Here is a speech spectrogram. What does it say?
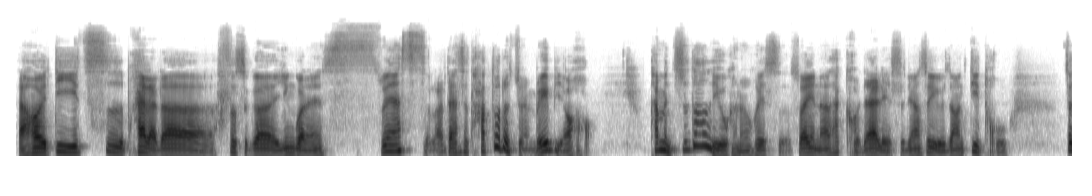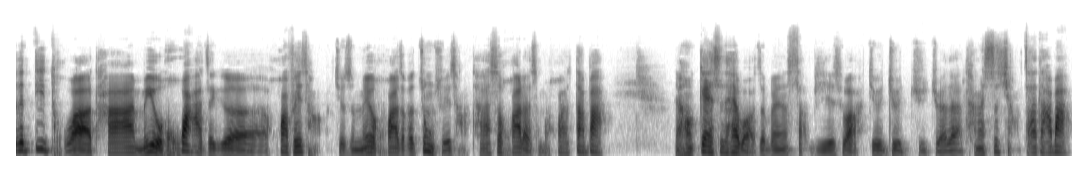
然后第一次派来的四十个英国人虽然死了，但是他做的准备比较好，他们知道有可能会死，所以呢，他口袋里实际上是有一张地图。这个地图啊，他没有画这个化肥厂，就是没有画这个重水厂，他是画的什么？画大坝。然后盖世太保这帮傻逼是吧？就就就觉得他们是想炸大坝，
